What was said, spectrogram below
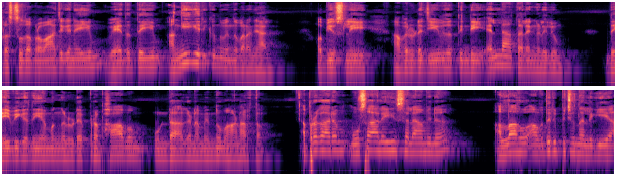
പ്രസ്തുത പ്രവാചകനെയും വേദത്തെയും അംഗീകരിക്കുന്നുവെന്ന് പറഞ്ഞാൽ ഒബ്വിയസ്ലി അവരുടെ ജീവിതത്തിന്റെ എല്ലാ തലങ്ങളിലും ദൈവിക നിയമങ്ങളുടെ പ്രഭാവം ഉണ്ടാകണമെന്നുമാണ് അർത്ഥം. അപ്രകാരം മൂസ അലഹിസലാമിന് അള്ളാഹു അവതരിപ്പിച്ചു നൽകിയ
